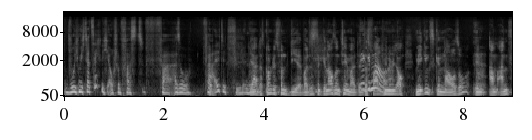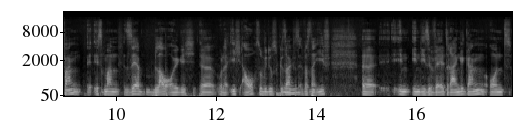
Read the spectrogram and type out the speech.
wo ich mich tatsächlich auch schon fast ver also veraltet fühle. Ne? Ja, das kommt jetzt von dir, weil das ist genau so ein Thema. Das ja, genau. frage ich mich nämlich auch. Mir ging es genauso. Ja. Im, am Anfang ist man sehr blauäugig, äh, oder ich auch, so wie du es gesagt mhm. hast, etwas naiv äh, in, in diese Welt reingegangen und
